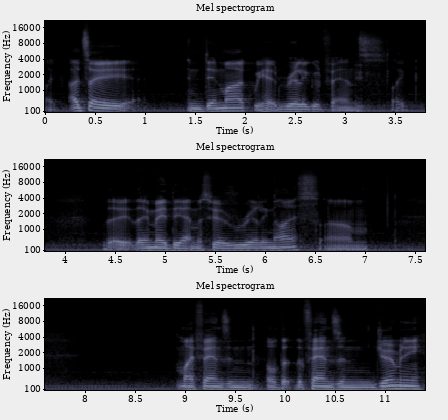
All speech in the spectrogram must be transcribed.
like I'd say in Denmark we had really good fans. Like they they made the atmosphere really nice. Um, my fans in or the, the fans in Germany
